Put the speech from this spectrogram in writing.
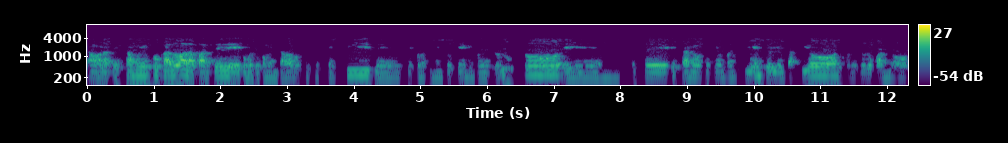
ahora está muy enfocado a la parte de, como te comentaba, pues, de expertise, de, conocimiento técnico del producto, eh, este, esta negociación con el cliente, orientación, sobre todo cuando,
